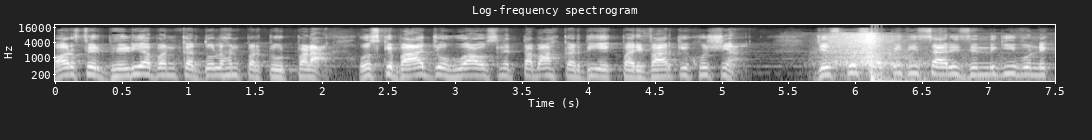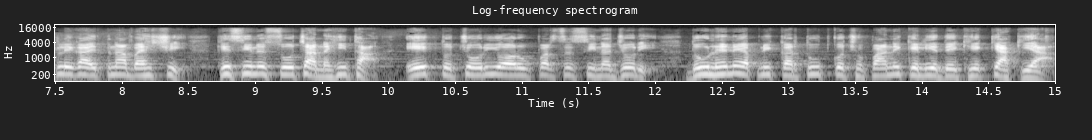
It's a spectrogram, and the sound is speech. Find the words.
और फिर भेड़िया बनकर दुल्हन पर टूट पड़ा। उसके बाद जो हुआ, उसने तबाह कर दी एक परिवार की खुशियाँ। जिसको सौंपी थी सारी ज़िंदगी, वो निकलेगा इतना बहशी किसी ने सोचा नहीं था। एक तो चोरी और ऊपर से सीना चोरी दूल्हे ने अपनी करतूत को छुपाने के लिए देखिए क्या किया।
